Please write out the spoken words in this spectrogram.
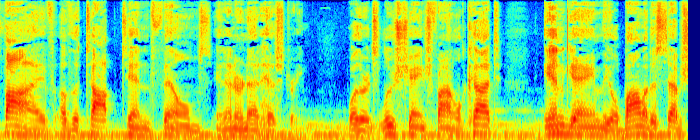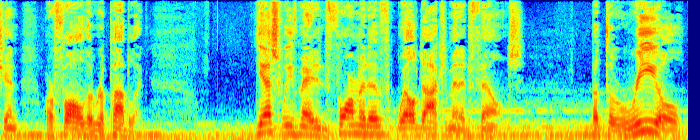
five of the top 10 films in internet history, whether it's Loose Change Final Cut, Endgame, The Obama Deception, or Fall of the Republic. Yes, we've made informative, well documented films, but the real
